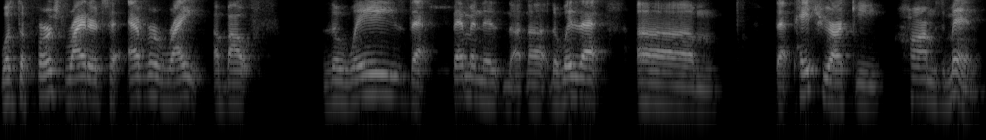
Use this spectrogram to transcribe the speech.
was the first writer to ever write about f- the ways that feminine, uh, uh, the way that um, that patriarchy harms men.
